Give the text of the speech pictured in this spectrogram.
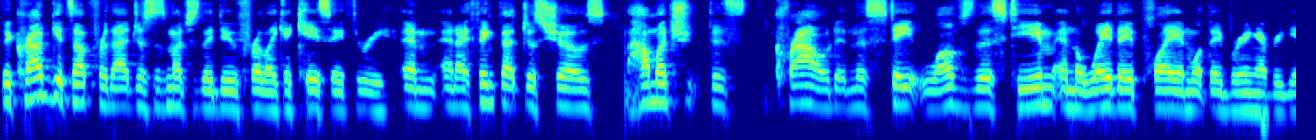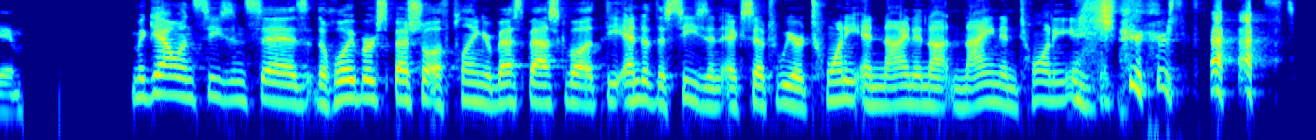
The crowd gets up for that just as much as they do for like a Keisei three. And and I think that just shows how much this crowd in this state loves this team and the way they play and what they bring every game. McGowan season says the Hoiberg special of playing your best basketball at the end of the season, except we are 20 and 9 and not 9 and 20 in years past.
